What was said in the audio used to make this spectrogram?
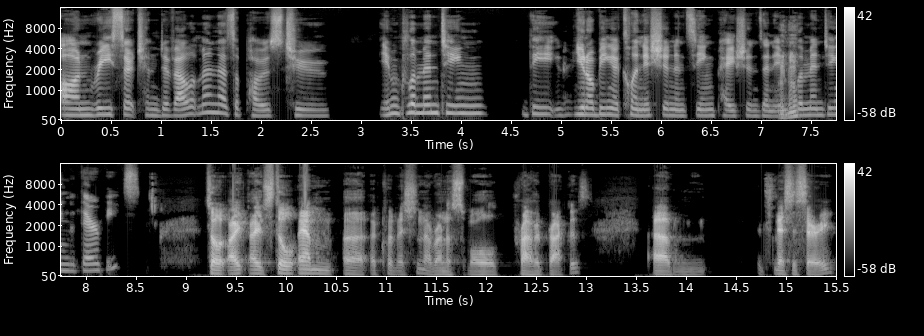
on research and development as opposed to implementing the, you know, being a clinician and seeing patients and mm-hmm. implementing the therapies? So I, I still am a, a, clinician. I run a small private practice. Um, it's necessary.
